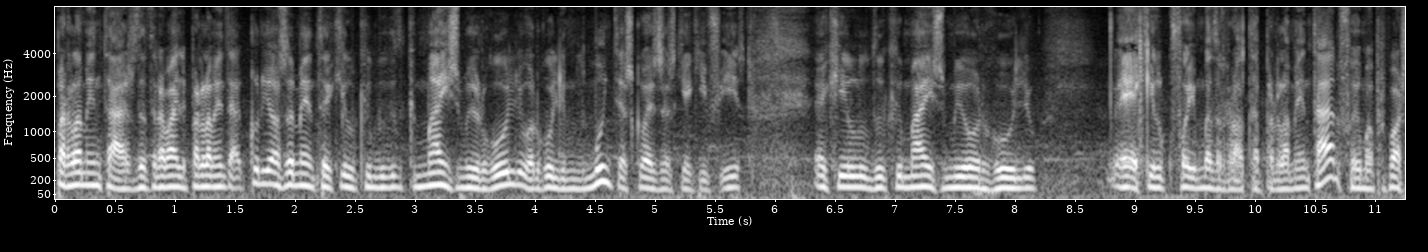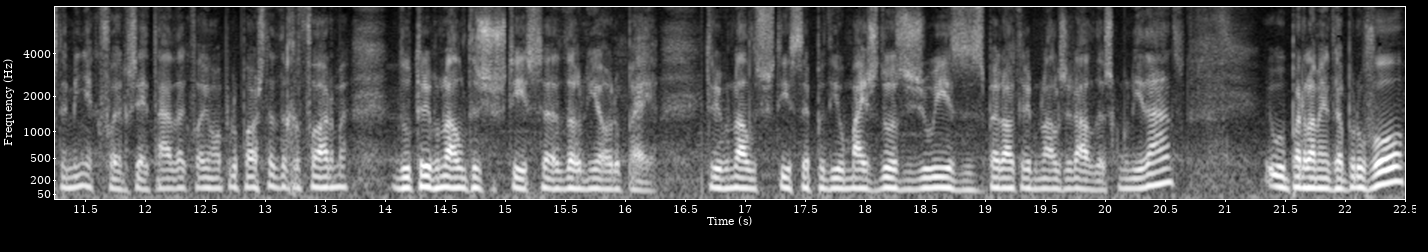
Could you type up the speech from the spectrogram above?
parlamentares, de trabalho parlamentar. Curiosamente, aquilo que, que mais me orgulho, orgulho-me de muitas coisas que aqui fiz, aquilo de que mais me orgulho é aquilo que foi uma derrota parlamentar, foi uma proposta minha que foi rejeitada, que foi uma proposta de reforma do Tribunal de Justiça da União Europeia. O Tribunal de Justiça pediu mais 12 juízes para o Tribunal Geral das Comunidades, o Parlamento aprovou,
